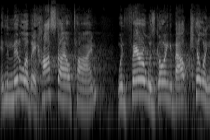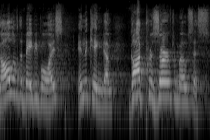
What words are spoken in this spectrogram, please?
In the middle of a hostile time, when Pharaoh was going about killing all of the baby boys in the kingdom, God preserved Moses.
